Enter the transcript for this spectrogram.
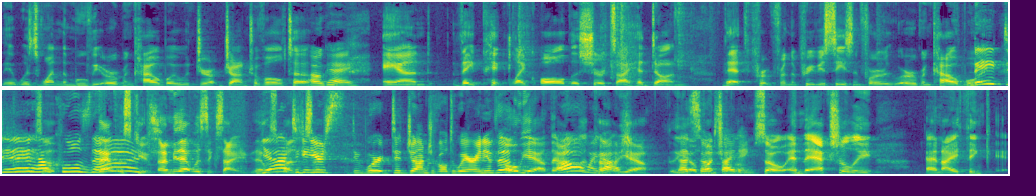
it was when the movie Urban Cowboy with John Travolta. Okay. And they picked like all the shirts I had done that pr- from the previous season for Urban Cowboy. They did? How So cool is that? That was cute. I mean, that was exciting. That yeah, about to get exciting. your did, where, did John Travolta wear any of them? Oh yeah. the- oh the my co- gosh. Yeah. yeah, That's a so bunch of them. exciting. So and they actually, and I think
